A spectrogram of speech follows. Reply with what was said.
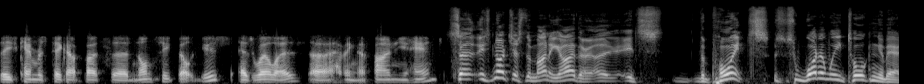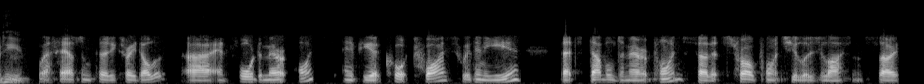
These cameras pick up both the non-seatbelt use as well as uh, having a phone in your hand. So it's not just the money either, uh, it's the points. So what are we talking about here? Well, $1,033 uh, and four demerit points. And if you get caught twice within a year, that's double demerit points. So that's 12 points, you lose your licence. So,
